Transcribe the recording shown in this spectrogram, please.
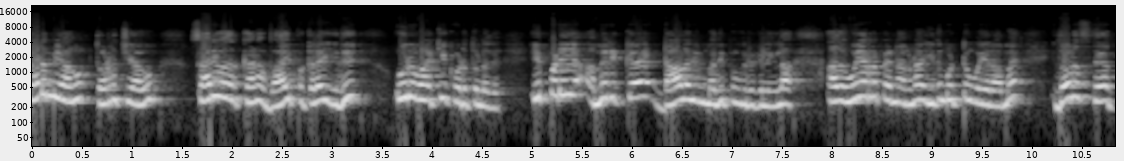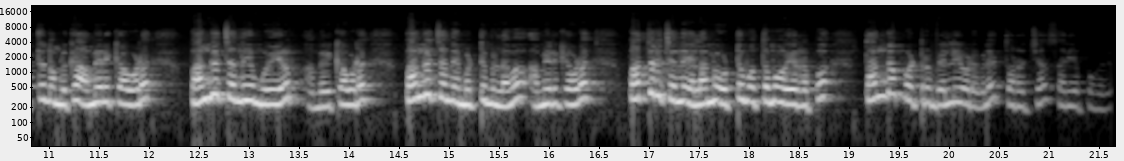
கடுமையாகவும் தொடர்ச்சியாகவும் சரிவதற்கான வாய்ப்புகளை இது உருவாக்கி கொடுத்துள்ளது. இப்படி அமெரிக்க டாலரின் மதிப்பு இருக்கு இல்லைங்களா? அது உயர்றப்ப என்னாங்கன்னா இது மட்டும் உயராமல் இதோடு சேர்த்து நம்மளுக்கு அமெரிக்காவோட பங்குச்சந்தையும் உயரும் அமெரிக்காவோட. பங்குச்சந்தை மட்டும் இல்லாமல் அமெரிக்காவோட பத்திரச்சந்தை எல்லாமே ஒட்டுமொத்தமாக உயர்றப்போ தங்கம் மற்றும் வெள்ளியோட விலை தொடர்ச்சியாக சரிய போகுது.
